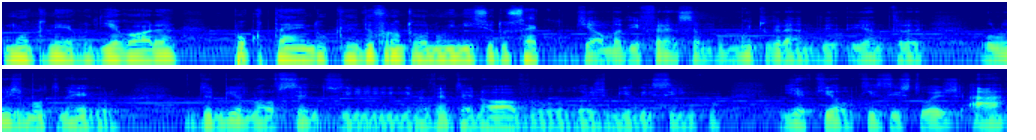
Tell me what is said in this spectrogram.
o Montenegro de agora pouco tem do que defrontou no início do século. Que há uma diferença muito grande entre o Luís Montenegro de 1999 ou 2005 e aquele que existe hoje. Há,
